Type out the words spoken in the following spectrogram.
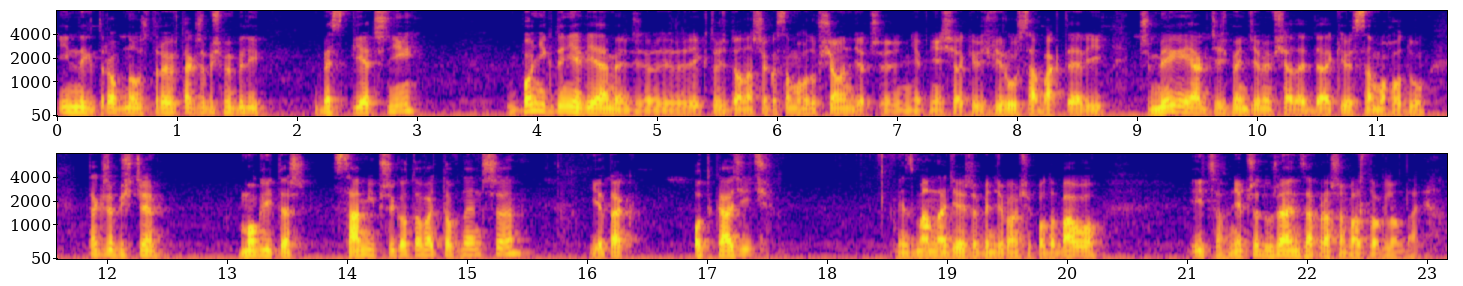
innych drobnoustrojów, tak żebyśmy byli bezpieczni bo nigdy nie wiemy, że jeżeli ktoś do naszego samochodu wsiądzie, czy nie wniesie jakiegoś wirusa, bakterii, czy my jak gdzieś będziemy wsiadać do jakiegoś samochodu, tak żebyście mogli też sami przygotować to wnętrze, je tak odkazić. Więc mam nadzieję, że będzie Wam się podobało. I co, nie przedłużając, zapraszam Was do oglądania.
